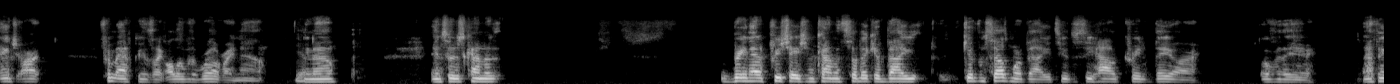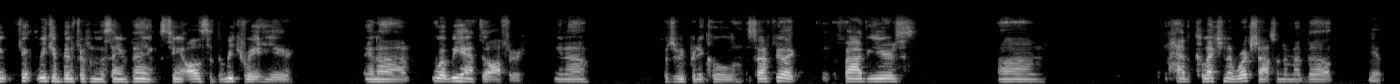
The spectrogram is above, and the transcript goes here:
ancient art from Africa is like all over the world right now. Yep. You know, and so just kind of bring that appreciation, kind of so they can value, give themselves more value too, to see how creative they are over there. And I think, think we could benefit from the same thing, seeing all the stuff that we create here, and uh, what we have to offer. You know which would be pretty cool. So I feel like five years, um, have a collection of workshops under my belt. Yep.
